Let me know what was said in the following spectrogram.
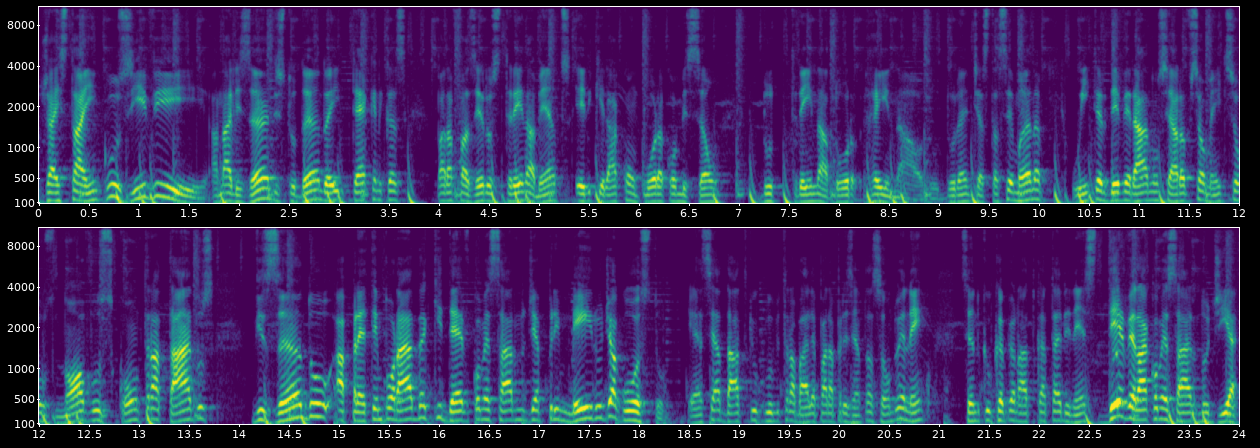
já está inclusive analisando, estudando aí técnicas para fazer os treinamentos. Ele que irá compor a comissão do treinador Reinaldo. Durante esta semana, o Inter deverá anunciar oficialmente seus novos contratados visando a pré-temporada que deve começar no dia 1 de agosto. Essa é a data que o clube trabalha para a apresentação do elenco, sendo que o Campeonato Catarinense deverá começar no dia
